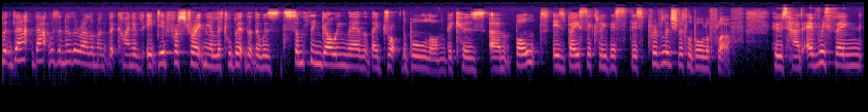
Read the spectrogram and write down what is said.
but that that was another element that kind of it did frustrate me a little bit that there was something going there that they dropped the ball on because um, Bolt is basically this this privileged little ball of fluff who's had everything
